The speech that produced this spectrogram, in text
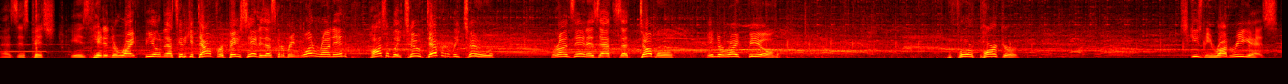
as this pitch is hit into right field, and that's going to get down for a base hit. and that's going to bring one run in, possibly two, definitely two runs in, as that's a double into right field. Before Parker, excuse me, Rodriguez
